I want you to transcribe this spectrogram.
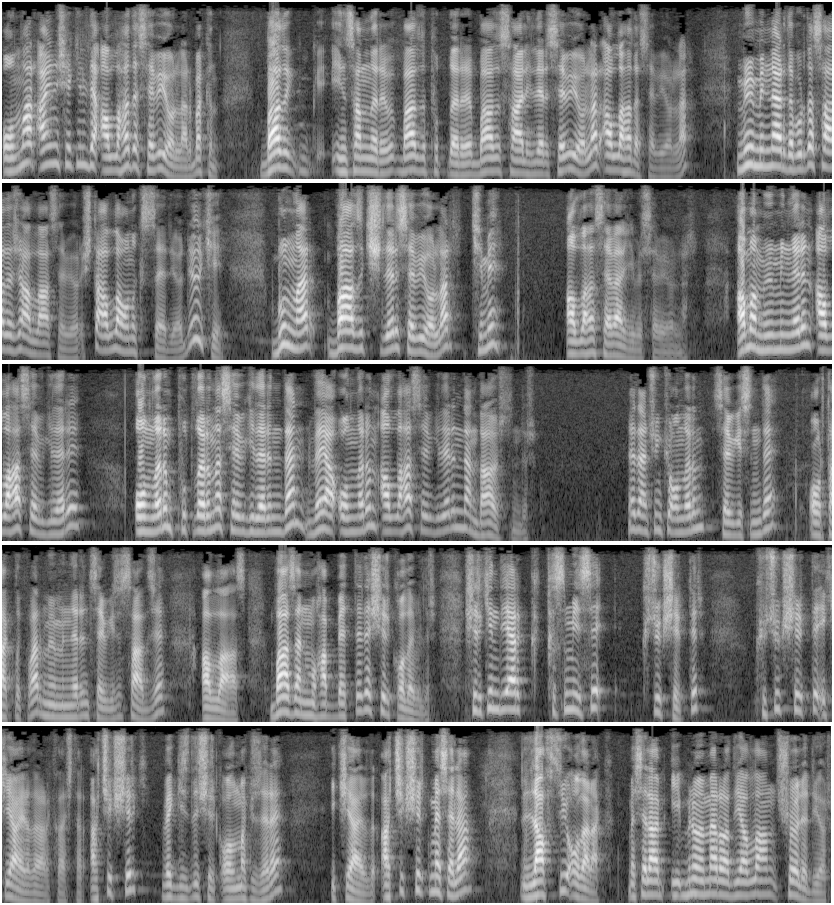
Onlar aynı şekilde Allah'ı da seviyorlar. Bakın bazı insanları, bazı putları, bazı salihleri seviyorlar. Allah'ı da seviyorlar. Müminler de burada sadece Allah'ı seviyor. İşte Allah onu kıssa ediyor. Diyor ki bunlar bazı kişileri seviyorlar. Kimi? Allah'ı sever gibi seviyorlar. Ama müminlerin Allah'a sevgileri onların putlarına sevgilerinden veya onların Allah'a sevgilerinden daha üstündür. Neden? Çünkü onların sevgisinde ortaklık var. Müminlerin sevgisi sadece Allah'a az. Bazen muhabbette de şirk olabilir. Şirkin diğer kısmı ise küçük şirktir. Küçük şirk de ikiye ayrılır arkadaşlar. Açık şirk ve gizli şirk olmak üzere ikiye ayrılır. Açık şirk mesela lafzi olarak. Mesela İbn Ömer radıyallahu anh şöyle diyor.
